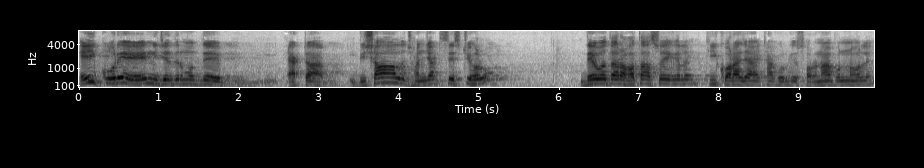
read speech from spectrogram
এই করে নিজেদের মধ্যে একটা বিশাল ঝঞ্ঝাট সৃষ্টি হলো। দেবতারা হতাশ হয়ে গেলেন, কি করা যায়? ঠাকুরকে শরণাপন্ন হলেন।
